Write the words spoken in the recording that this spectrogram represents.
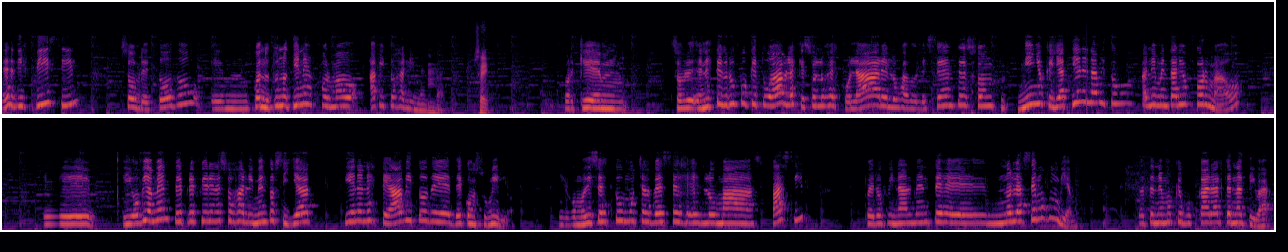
es difícil, sobre todo em, cuando tú no tienes formado hábitos alimentarios. Mm, sí. Porque em, sobre, en este grupo que tú hablas, que son los escolares, los adolescentes, son niños que ya tienen hábitos alimentarios formados. Eh, y obviamente prefieren esos alimentos si ya tienen este hábito de, de consumirlo. Y como dices tú, muchas veces es lo más fácil, pero finalmente eh, no le hacemos un bien. Entonces tenemos que buscar alternativas.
